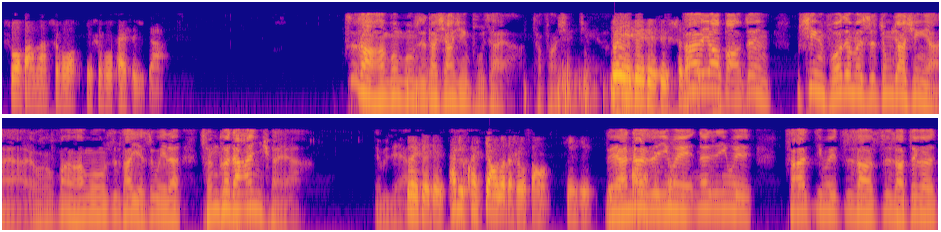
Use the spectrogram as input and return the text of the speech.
说法呢？师傅，请师傅开示一下。至少航空公司他相信菩萨呀，他放心经呀。对对对对，是的。他要保证信佛的嘛是宗教信仰呀，放航空公司他也是为了乘客的安全呀，对不对啊？对对对，他就快降落的时候放心经。对呀、放了那是因为那是因为他因为至少至少这个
